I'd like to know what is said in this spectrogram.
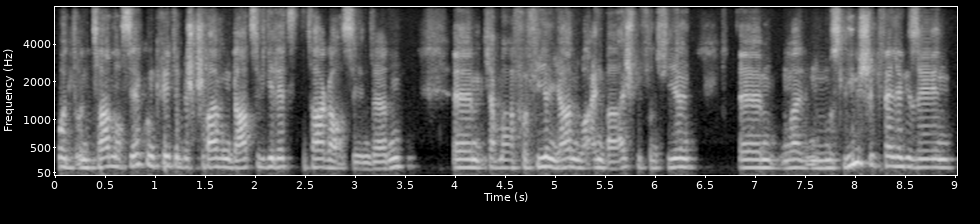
und, und haben auch sehr konkrete Beschreibungen dazu, wie die letzten Tage aussehen werden. Ähm, ich habe mal vor vielen Jahren nur ein Beispiel von vielen, ähm, mal eine muslimische Quelle gesehen,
